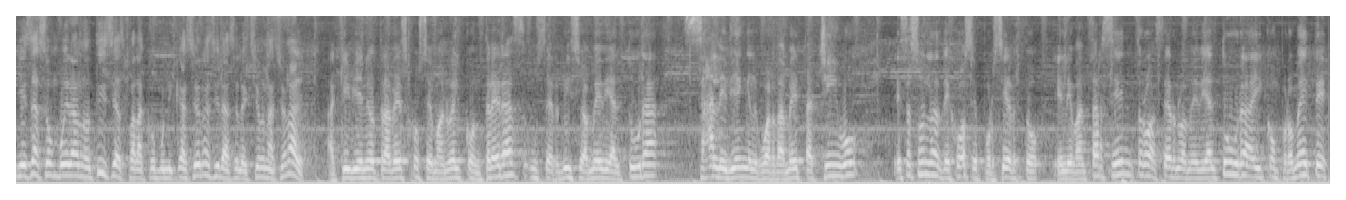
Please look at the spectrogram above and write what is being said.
y esas son buenas noticias para comunicaciones y la selección nacional. Aquí viene otra vez José Manuel Contreras, un servicio a media altura, sale bien el guardameta Chivo. Esas son las de José, por cierto, el levantar centro, hacerlo a media altura y compromete.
